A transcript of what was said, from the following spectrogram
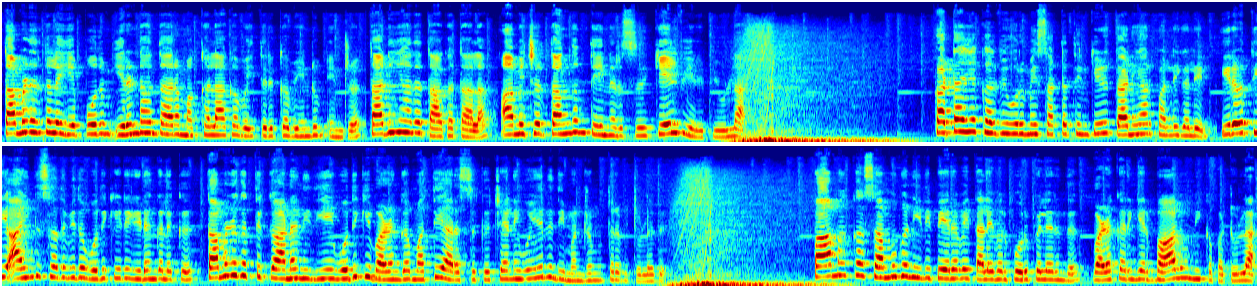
தமிழர்களை எப்போதும் இரண்டாம் தார மக்களாக வைத்திருக்க வேண்டும் என்ற தனியாத தாகத்தாலா அமைச்சர் தங்கம் தேனரசு கேள்வி எழுப்பியுள்ளார். கட்டாய கல்வி உரிமை சட்டத்தின் கீழ் தனியார் பள்ளிகளில் இருபத்தி ஐந்து சதவீத ஒதுக்கீடு இடங்களுக்கு தமிழகத்துக்கான நிதியை ஒதுக்கி வழங்க மத்திய அரசுக்கு சென்னை உயர்நீதிமன்றம் உத்தரவிட்டுள்ளது. பாமக சமூக நீதி பேரவை தலைவர் பொறுப்பிலிருந்து வழக்கறிஞர் பாலு நீக்கப்பட்டுள்ளார்.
